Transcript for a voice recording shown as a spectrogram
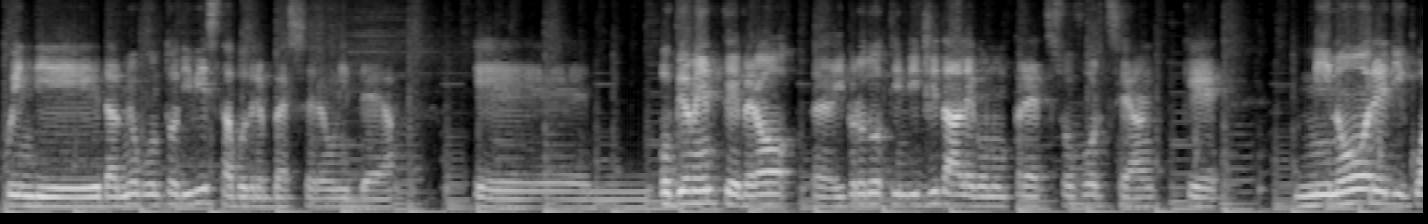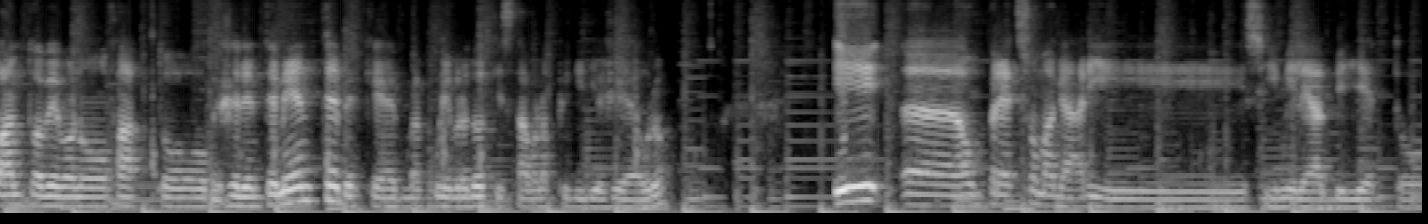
Quindi dal mio punto di vista potrebbe essere un'idea. E, ovviamente però eh, i prodotti in digitale con un prezzo forse anche minore di quanto avevano fatto precedentemente perché alcuni prodotti stavano a più di 10 euro e eh, a un prezzo magari simile al biglietto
